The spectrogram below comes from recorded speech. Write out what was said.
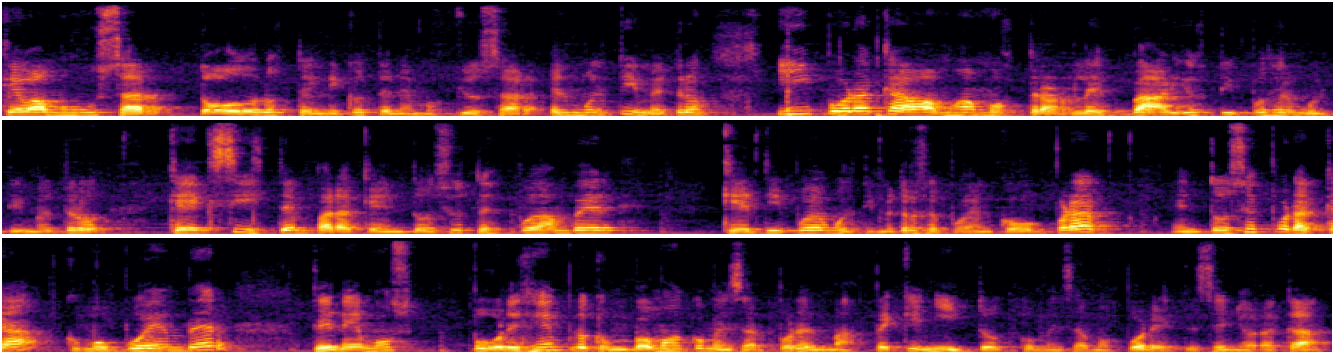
que vamos a usar, todos los técnicos tenemos que usar el multímetro y por acá vamos a mostrarles varios tipos del multímetro que existen para que entonces ustedes puedan ver qué tipo de multímetro se pueden comprar. Entonces por acá, como pueden ver, tenemos, por ejemplo, como vamos a comenzar por el más pequeñito, comenzamos por este señor acá,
